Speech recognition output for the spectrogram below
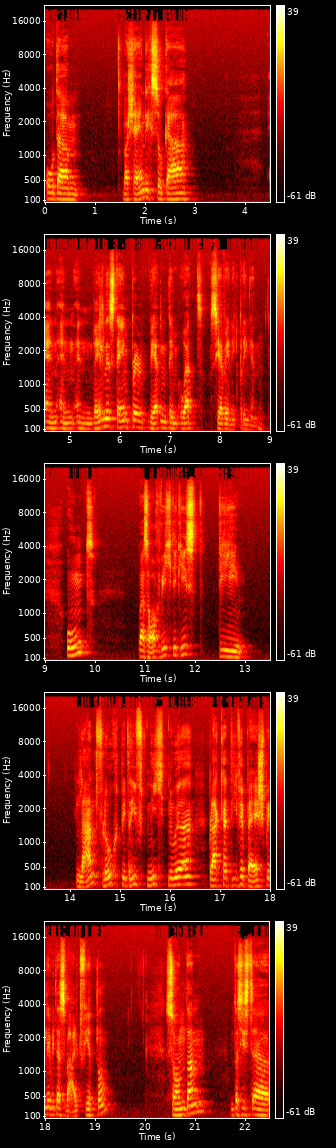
oder wahrscheinlich sogar ein, ein, ein Wellness-Tempel werden dem Ort sehr wenig bringen. Und was auch wichtig ist, die Landflucht betrifft nicht nur plakative Beispiele wie das Waldviertel, sondern, und das ist äh,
